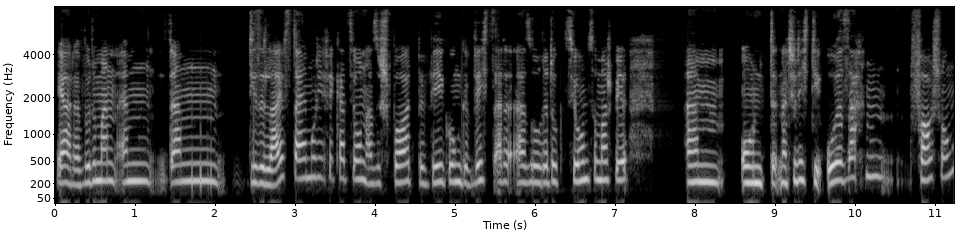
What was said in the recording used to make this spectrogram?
Ja, da würde man ähm, dann diese Lifestyle-Modifikation, also Sport, Bewegung, Gewichts, also Reduktion zum Beispiel, ähm, und natürlich die Ursachenforschung.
